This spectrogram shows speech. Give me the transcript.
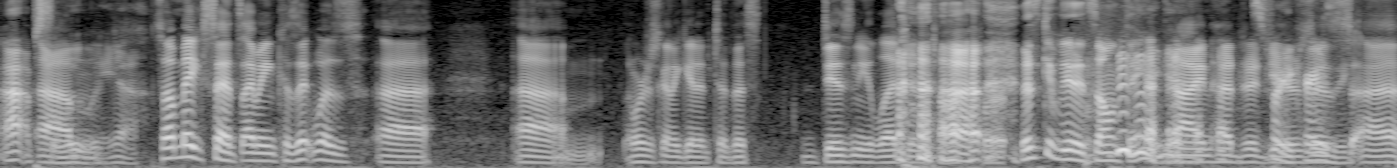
absolutely. Um, yeah. So it makes sense. I mean, because it was. uh um We're just gonna get into this Disney legend talk for this could be its own thing 900 It's pretty years. crazy. Is, uh,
